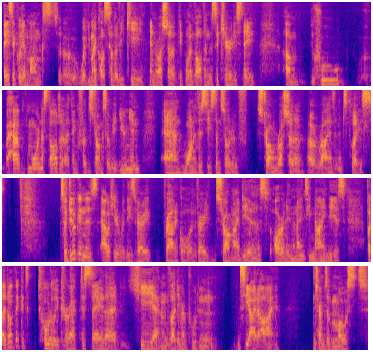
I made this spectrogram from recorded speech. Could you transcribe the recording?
basically amongst uh, what you might call siloviki in Russia, people involved in the security state, um, who have more nostalgia, I think, for the strong Soviet Union and wanted to see some sort of strong Russia uh, rise in its place. So Dugin is out here with these very radical and very strong ideas already in the 1990s. But I don't think it's totally correct to say that he and Vladimir Putin see eye to eye in terms of most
